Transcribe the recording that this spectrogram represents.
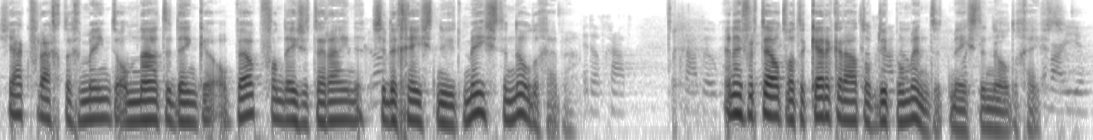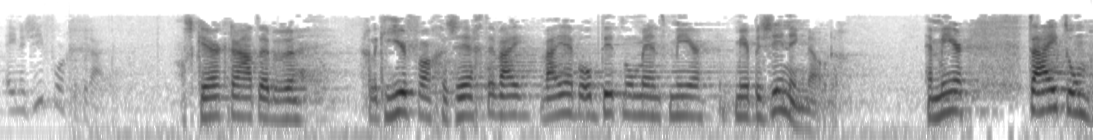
Sjaak vraagt de gemeente om na te denken op welk van deze terreinen ze de geest nu het meeste nodig hebben. En hij vertelt wat de kerkraad op dit moment het meeste nodig heeft. Als kerkraad hebben we eigenlijk hiervan gezegd, wij, wij hebben op dit moment meer, meer bezinning nodig. En meer tijd om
